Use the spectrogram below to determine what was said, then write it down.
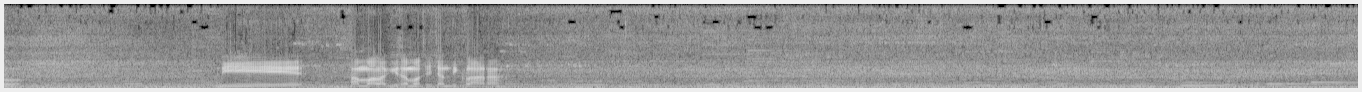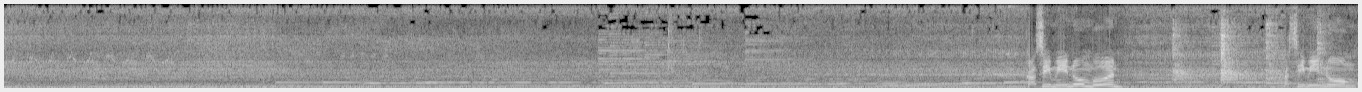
Tuh. Di sama lagi sama si cantik Clara. Kasih minum, Bun. Kasih minum.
